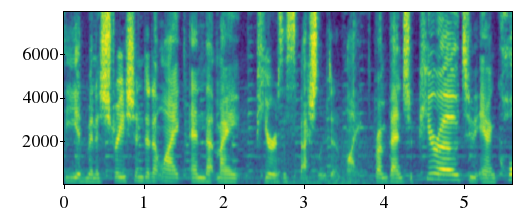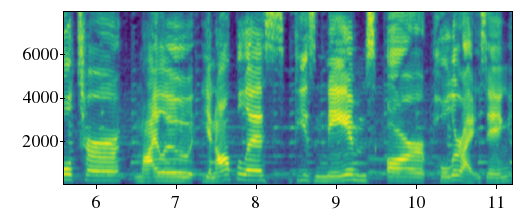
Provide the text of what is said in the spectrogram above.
the administration didn't like, and that my peers especially didn't like. From Ben Shapiro to Ann Coulter, Milo Yiannopoulos, these names are polarizing,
